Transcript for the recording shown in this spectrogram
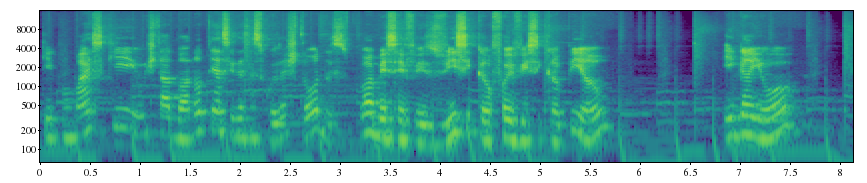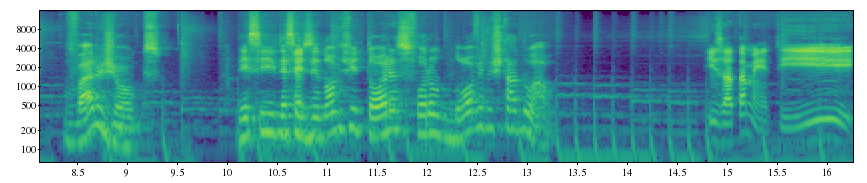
Que por mais que o estadual não tenha sido essas coisas todas, o ABC fez vice, foi vice-campeão e ganhou vários jogos. Desse, dessas 19 vitórias, foram 9 no estadual. Exatamente. E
